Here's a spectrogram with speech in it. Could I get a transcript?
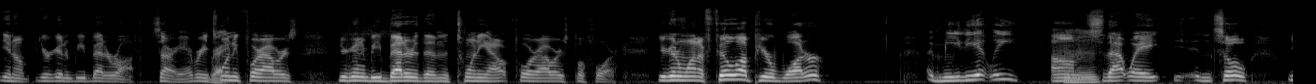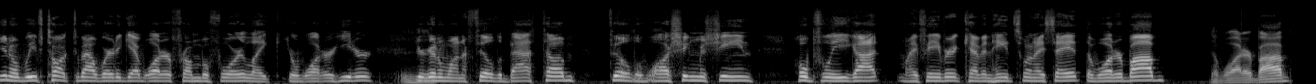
you know, you're going to be better off. Sorry, every Right. 24 hours you're going to be better than the 24 hours before. You're going to want to fill up your water immediately um so that way and so you know, we've talked about where to get water from before like your water heater. You're going to want to fill the bathtub, fill the washing machine. Hopefully you got my favorite Kevin hates when I say it, the water bob. The water bob.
